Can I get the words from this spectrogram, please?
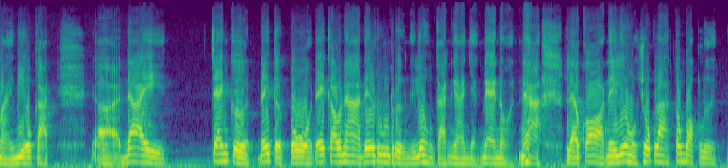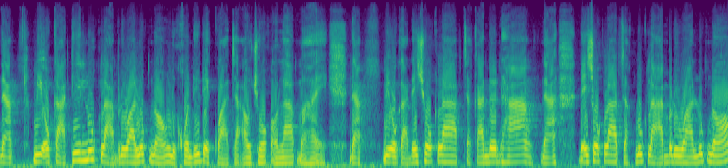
หม่ ๆ มีโอกาสได้ แจ้งเกิดได้เติบโตได้ก้าวหน้าได้รุ่งเรืองในเรื่องของการงานอย่างแน่นอนนะคะแล้วก็ในเรื่องของโชคลาภต้องบอกเลยนะมีโอกาสที่ลูกหลานบริวารลูกน้อง หรือคนที่เด็กกว่าจะเอาโชคเอาลาบมาให้นะมีโอกาสได้โชคลาภจากการเดินทางนะได้โชคลาภจากลูกหลานบริวารลูกน้อง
